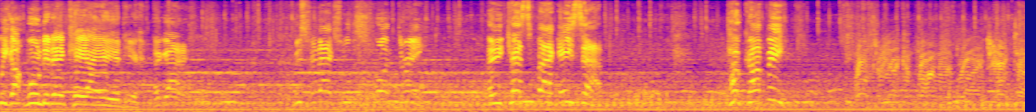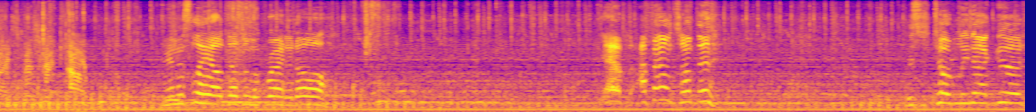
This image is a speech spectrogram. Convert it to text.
We got wounded NKIA in here. I got it. Misfit Actual, this is 1-3. I need CASEVAC ASAP. How copy? Rotary, I confirm the branch. Hang tight, Misfit. Out. Man, this layout doesn't look right at all. Yeah, I found something. This is totally not good.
